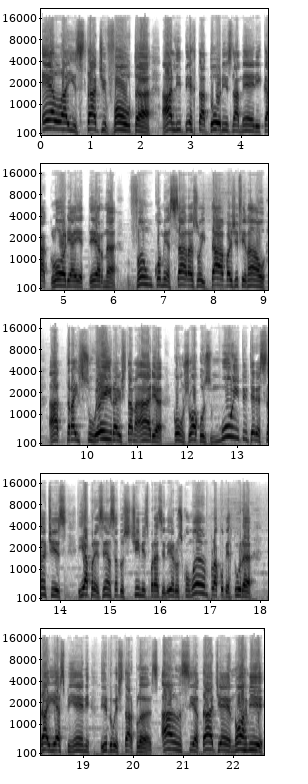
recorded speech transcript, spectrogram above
ela está de volta. A Libertadores da América, Glória Eterna, vão começar as oitavas de final. A traiçoeira está na área, com jogos muito interessantes e a presença dos times brasileiros com ampla cobertura da ESPN e do Star Plus. A ansiedade é enorme.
